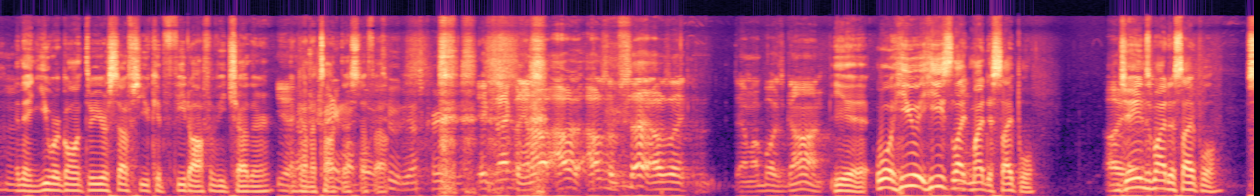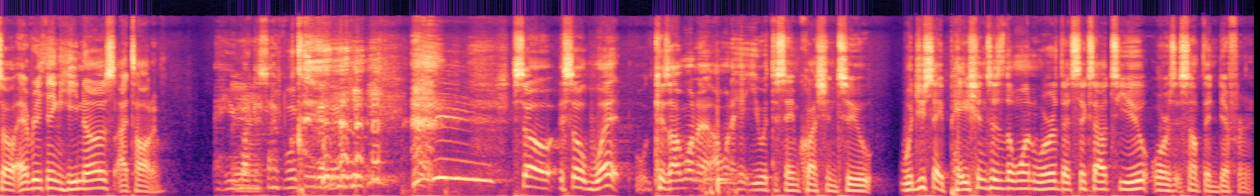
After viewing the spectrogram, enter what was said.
Mm-hmm. and then you were going through your stuff so you could feed off of each other Yeah. and kind of talk Training my that stuff boy out. Too, dude. That's crazy. Exactly, and I, I, was- I was upset. I was like, "Damn, my boy's gone." Yeah. Well, he he's like my disciple. Oh, yeah. Jane's my disciple. So everything he knows, I taught him. He Yeah. my disciple too. So so what? Because I wanna I wanna hit you with the same question too. Would you say patience is the one word that sticks out to you, or is it something different?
